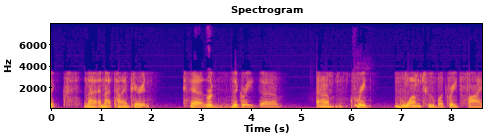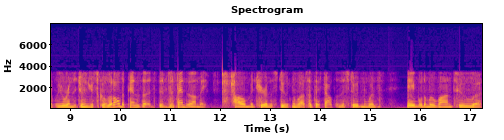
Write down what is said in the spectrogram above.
in that in that time period. Yeah, the, the grade uh, um, grade one to about grade five, we were in the junior school. It all depends. Uh, it depended on the how mature the student was. If they felt that the student was able to move on to uh,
